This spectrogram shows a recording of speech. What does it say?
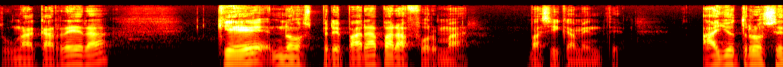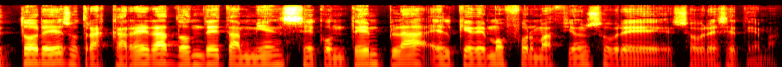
una carrera que nos prepara para formar, básicamente. Hay otros sectores, otras carreras, donde también se contempla el que demos formación sobre, sobre ese tema.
